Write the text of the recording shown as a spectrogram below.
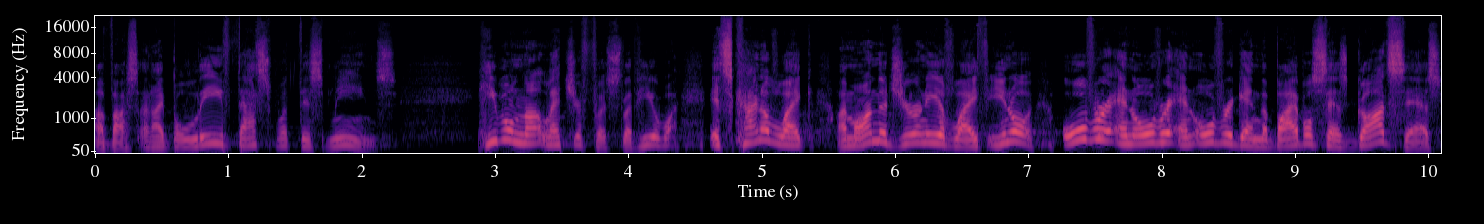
of us. And I believe that's what this means. He will not let your foot slip. He, will, it's kind of like I'm on the journey of life. You know, over and over and over again, the Bible says, God says,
